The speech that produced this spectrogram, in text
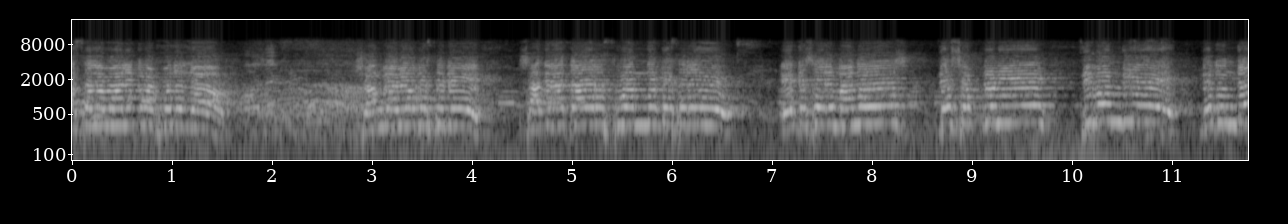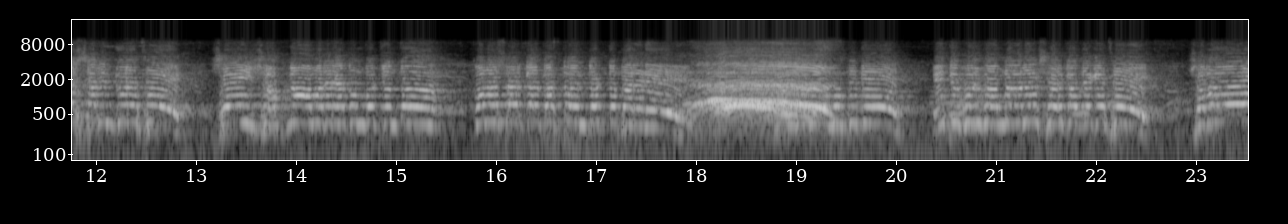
আসসালামু আলাইকুম রহমতুল্লাহ। সংগ্রামী উপস্থিতি স্বাধীনতার চুয়ান্ন বছরেও এদেশের মানুষ স্বপ্ন নিয়ে জীবন দিয়ে নতুন দেশ স্বাধীন করেছে, সেই স্বপ্ন আমাদের এখন পর্যন্ত কোন সরকার বাস্তবায়ন করতে পারেনি। ইতিপূর্বে আমরা অনেক সরকার দেখেছে, সবাই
